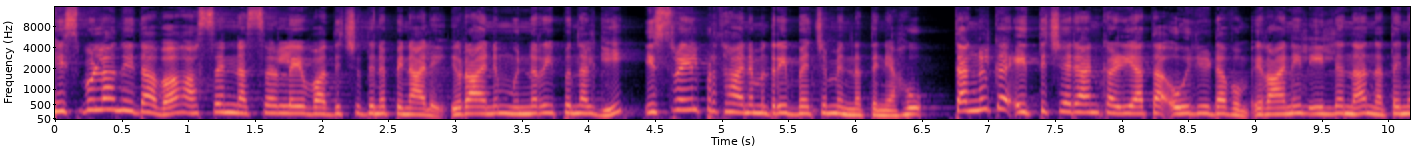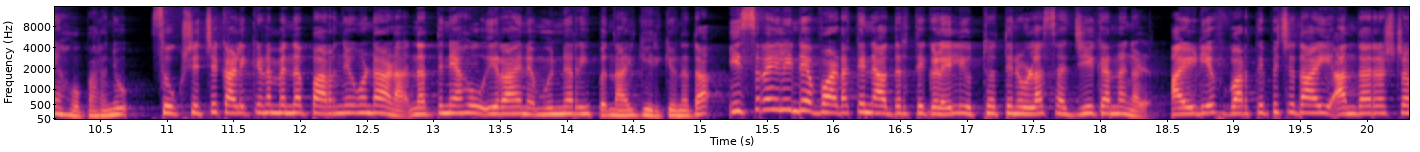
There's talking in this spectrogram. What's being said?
ഹിസ്ബുള്ള നേതാവ് ഹസൻ നസറിലെ വധിച്ചതിന് പിന്നാലെ ഇറാനും മുന്നറിയിപ്പ് നൽകി ഇസ്രായേൽ പ്രധാനമന്ത്രി ബെഞ്ചമിൻ നത്തന്യാഹു തങ്ങൾക്ക് എത്തിച്ചേരാൻ കഴിയാത്ത ഒരിടവും ഇറാനിൽ ഇല്ലെന്ന് നത്തന്യാഹു പറഞ്ഞു. സൂക്ഷിച്ച് കളിക്കണമെന്ന് പറഞ്ഞുകൊണ്ടാണ് നത്തന്യാഹു ഇറാന് മുന്നറിയിപ്പ് നൽകിയിരിക്കുന്നത്. ഇസ്രായേലിന്റെ വടക്കൻ അതിർത്തികളിൽ യുദ്ധത്തിനുള്ള സജ്ജീകരണങ്ങൾ ഐ വർദ്ധിപ്പിച്ചതായി അന്താരാഷ്ട്ര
